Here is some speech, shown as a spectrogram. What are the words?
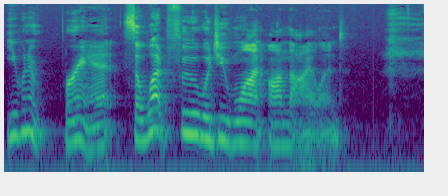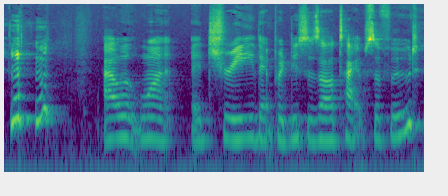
you wouldn't bring it, so what food would you want on the island? I would want a tree that produces all types of food.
